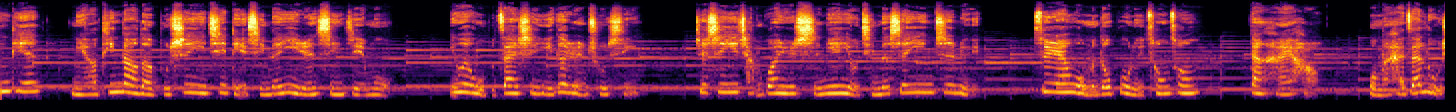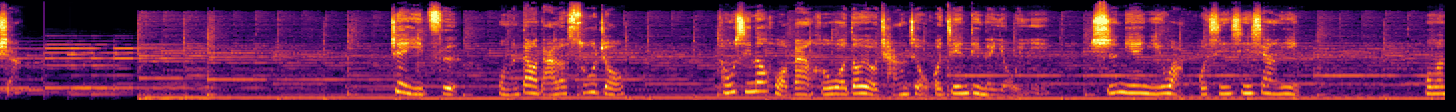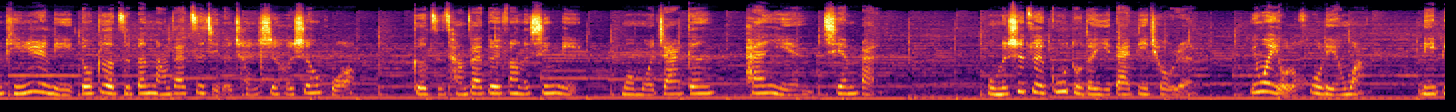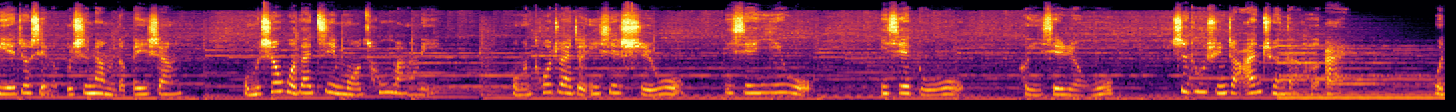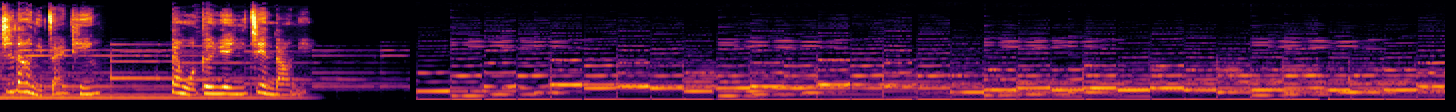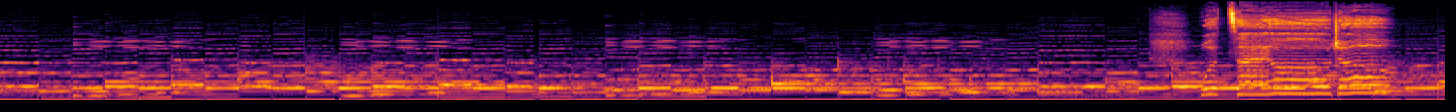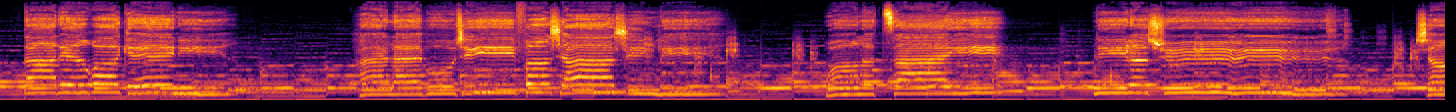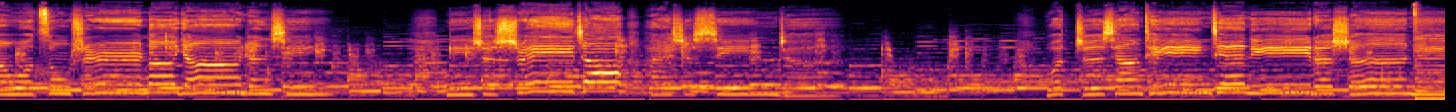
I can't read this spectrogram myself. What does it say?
今天你要听到的不是一期典型的艺人行节目，因为我不再是一个人出行，这是一场关于十年友情的声音之旅。虽然我们都步履匆匆，但还好，我们还在路上。这一次，我们到达了苏州，同行的伙伴和我都有长久或坚定的友谊，十年以往或心心相印。我们平日里都各自奔忙在自己的城市和生活，各自藏在对方的心里，默默扎根、攀岩、牵绊。我们是最孤独的一代地球人，因为有了互联网，离别就显得不是那么的悲伤。我们生活在寂寞匆忙里，我们拖拽着一些食物、一些衣物、一些读物和一些人物，试图寻找安全感和爱。我知道你在听，但我更愿意见到你。心。你是睡着还是醒着？我只想听见你的声音。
